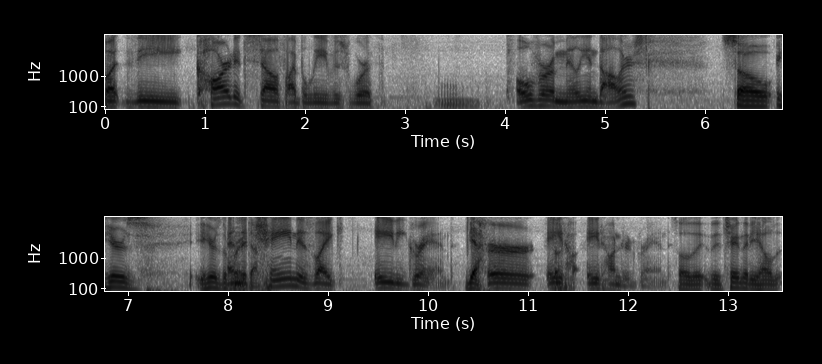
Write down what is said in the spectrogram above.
But the card itself, I believe, is worth over a million dollars, So here's here's the and the chain is like eighty grand. Yeah. or So- eight eight hundred grand so the, the chain that he held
